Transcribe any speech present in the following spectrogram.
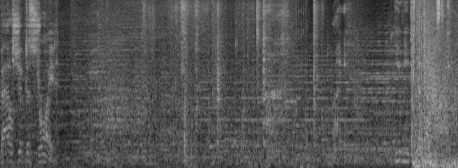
Battleship destroyed. Right. You need to go down, Mr. King.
